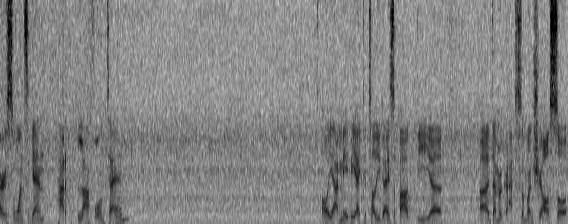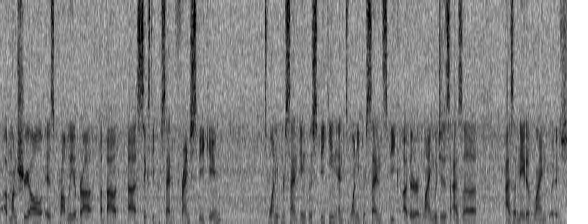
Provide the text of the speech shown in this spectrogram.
There's once again Parc La Fontaine. Oh yeah, maybe I could tell you guys about the uh, uh, demographics of Montreal. So uh, Montreal is probably about about 60% uh, French speaking, 20% English speaking, and 20% speak other languages as a as a native language.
